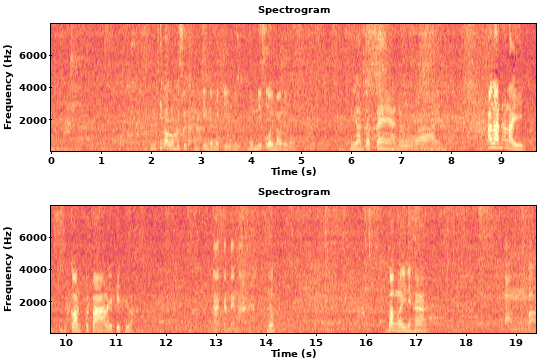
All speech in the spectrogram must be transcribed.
มนี่ที่เราลงไปซื้อของกินกันเมื่อกี้นี่มุมนี้สวยมากเลยเนาะมีร้านกาแฟด้วยอะร้านอะไร อุปกรณ์ไฟฟ้าอะไรปิดอยู่ล่ะน่าจะไม่มาแล้วเนอะบ้างอะไรอยู่ในห้างบังบัง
